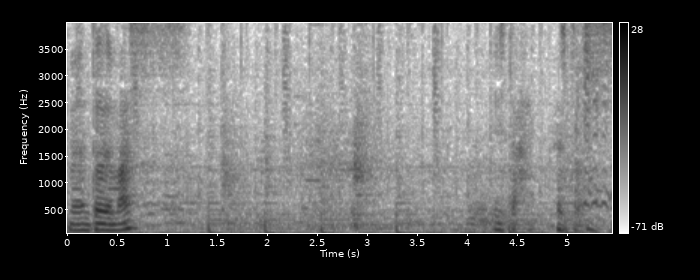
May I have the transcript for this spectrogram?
Me entro de más. Ahí está. Estos.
